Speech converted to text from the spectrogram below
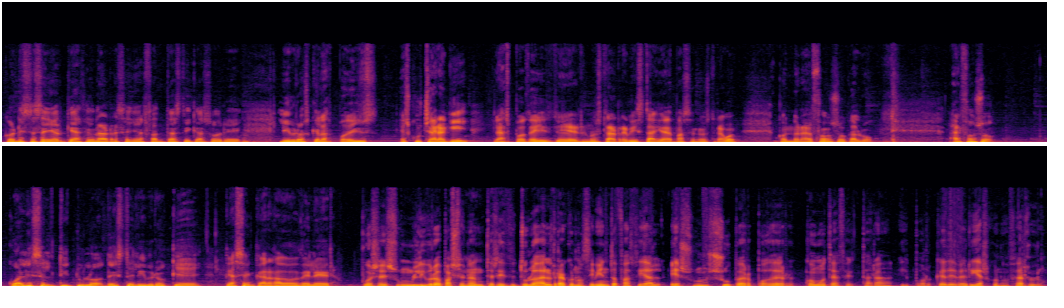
con este señor que hace unas reseñas fantásticas sobre libros que las podéis escuchar aquí, las podéis leer en nuestra revista y además en nuestra web, con don Alfonso Calvo. Alfonso, ¿Cuál es el título de este libro que te has encargado de leer? Pues es un libro apasionante. Se titula El reconocimiento facial es un superpoder. ¿Cómo te afectará y por qué deberías conocerlo?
